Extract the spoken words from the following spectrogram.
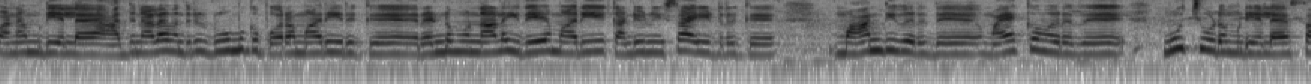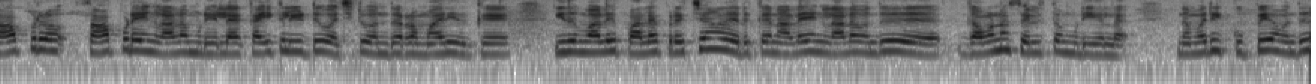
பண்ண முடியலை. அதனால வந்துட்டு ரூமுக்கு போகிற மாதிரி இருக்குது ரெண்டு மூணு நாள் இதே மாதிரி கண்டினியூஸாக ஆகிட்டு இருக்கு. மாந்தி வருது மயக்கம் வருது மூச்சு விட முடியலை சாப்பிட்ற சாப்பிட எங்களால் முடியலை கை கழுவிட்டு வச்சுட்டு வந்துடுற மாதிரி இருக்குது இது மாதிரி பல பிரச்சனைகள் இருக்கனால எங்களால் வந்து கவனம் செலுத்த முடியலை. இந்த மாதிரி குப்பையை வந்து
